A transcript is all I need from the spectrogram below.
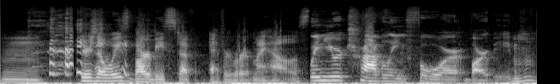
Mm. There's always Barbie stuff everywhere at my house. When you're traveling for Barbie, Mm-hmm.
